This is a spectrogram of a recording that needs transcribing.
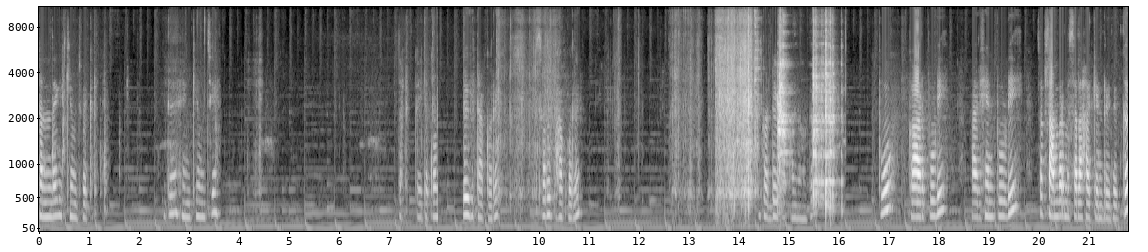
ಚೆಂದಾಗಿ ರೀ ಇದು ಹಿಂಗೆ ಮುಚ್ಚಿ. ತಟ್ಕೈ ತಗೊಂಡು ಹಿಟ್ಟು ಹಾಕೋರಿ. ಸ್ವಲ್ಪ ಹಾಕೋರಿ. ಹಿಟ್ಟು ಹಾಕೊಂಡು ಉಪ್ಪು, ಖಾರ ಪುಡಿ, ಅರಿಶಿನ ಪುಡಿ, ಸ್ವಲ್ಪ ಸಾಂಬಾರು ಮಸಾಲ ಹಾಕೊಂಡ್ರಿ ಇದಕ್ಕೆ.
